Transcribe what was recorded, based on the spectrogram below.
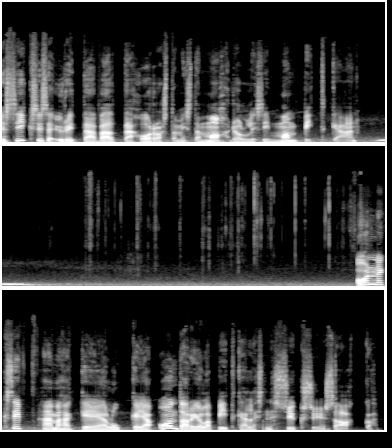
ja siksi se yrittää välttää horrostamista mahdollisimman pitkään. Onneksi hämähäkkejä ja lukkeja on tarjolla pitkälle sinne syksyyn saakka –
